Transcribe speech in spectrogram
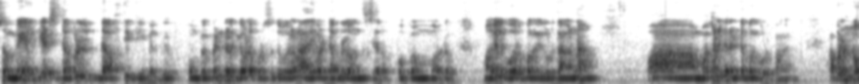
So male gets double the of the female இப்போ பெண்களுக்கு எவ்வளோ கொடுத்து கொடுக்குறாங்களோ அதே மாதிரி டபுளில் வந்து சேரும். இப்போ மட்டும் மகளுக்கு ஒரு பங்கு கொடுத்தாங்கன்னா மகனுக்கு ரெண்டு பங்கு கொடுப்பாங்க. அப்புறம் நோ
